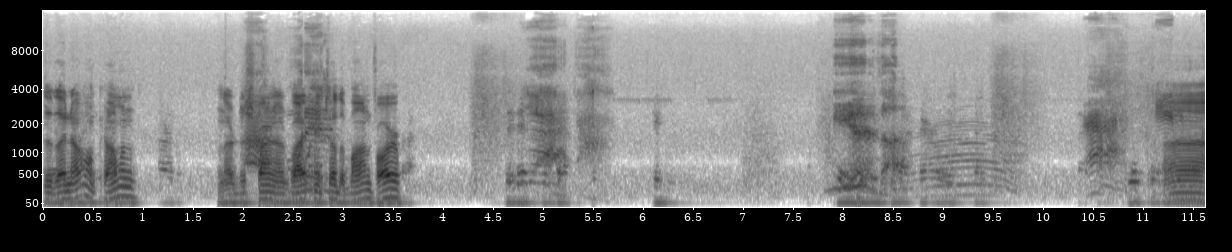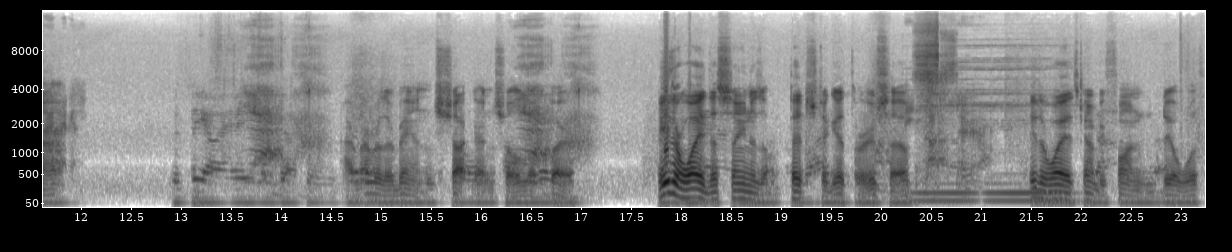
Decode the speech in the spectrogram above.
Did they know I'm coming? And they're just trying to invite me to the bonfire? ¡Mierda! Ah. I remember there being shotgun shells up there. Either way, this scene is a bitch to get through, so either way, it's gonna be fun to deal with.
